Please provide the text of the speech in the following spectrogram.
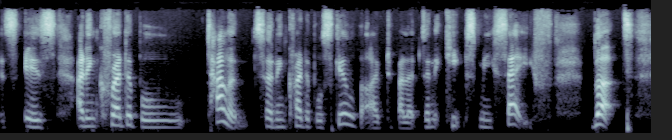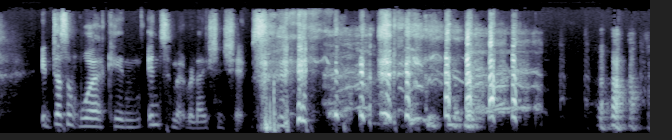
is, is an incredible talent an incredible skill that i've developed and it keeps me safe but it doesn't work in intimate relationships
